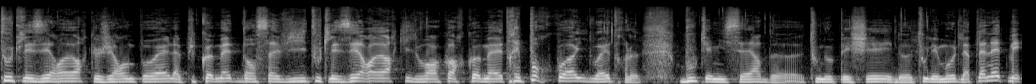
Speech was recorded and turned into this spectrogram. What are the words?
toutes les erreurs que Jérôme Poel a pu commettre dans sa vie, toutes les erreurs qu'il doit encore commettre et pourquoi il doit être le bouc émissaire de tous nos péchés et de tous les maux de la planète. Mais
